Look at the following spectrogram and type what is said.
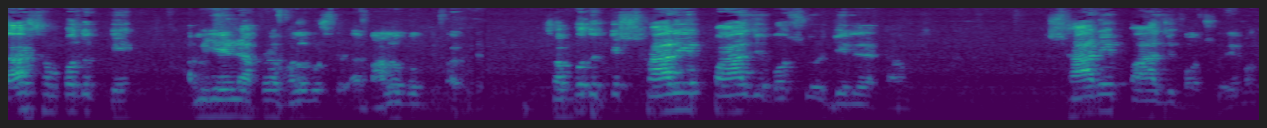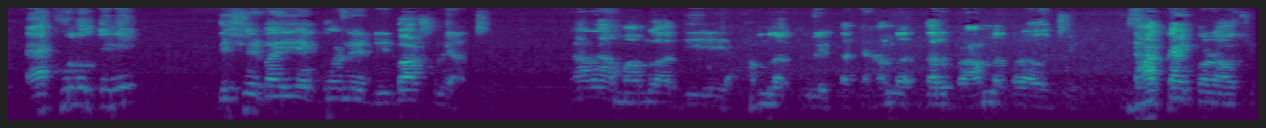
তার সম্পাদককে, আমি জানি না আপনারা ভালো বসতে ভালো বলতে পারবেন। সম্পাদককে সাড়ে পাঁচ বছর জেলে রাখা হয়েছে সাড়ে পাঁচ বছর এবং এখনও তিনি দেশের বাইরে এক ধরনের নির্বাসনে আছেন। নানা মামলা দিয়ে হামলা করে তাকে হামলা, তার উপর হামলা করা হয়েছে। ঢাকায় করা হয়েছে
